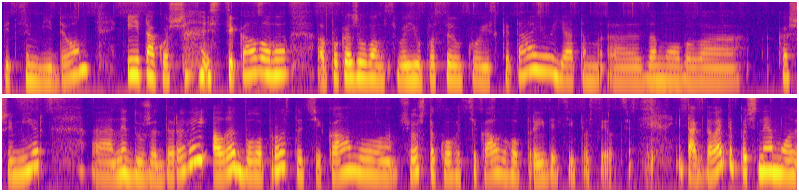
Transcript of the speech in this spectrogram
під цим відео. І також з цікавого покажу вам свою посилку із Китаю. Я там е, замовила кашемір, Е, не дуже дорогий, але було просто цікаво, що ж такого цікавого прийде цій посилці. І так, давайте почнемо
